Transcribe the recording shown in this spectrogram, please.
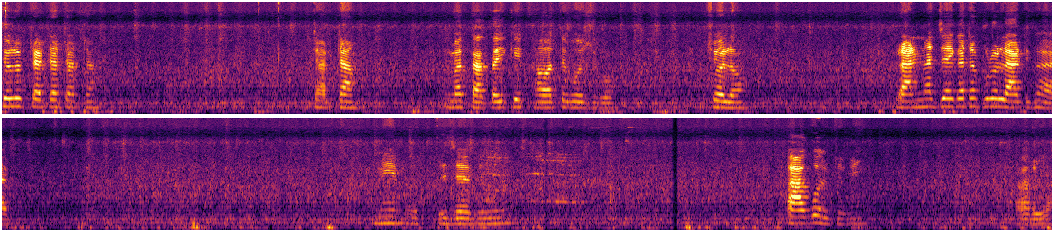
চলো, টাটা টাটা। টাটা। এবার তাতাইকে খাওয়াতে বসবো। চলো। রান্নার জায়গাটা পুরো লাটঘাট। মেয়ে পড়তে যাবে। পাগল তুমি। পাগলা।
